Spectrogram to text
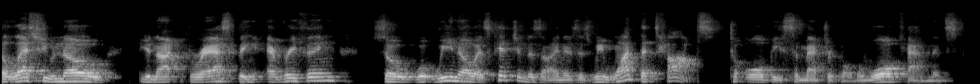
The less you know, you're not grasping everything. So, what we know as kitchen designers is we want the tops to all be symmetrical, the wall cabinets,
